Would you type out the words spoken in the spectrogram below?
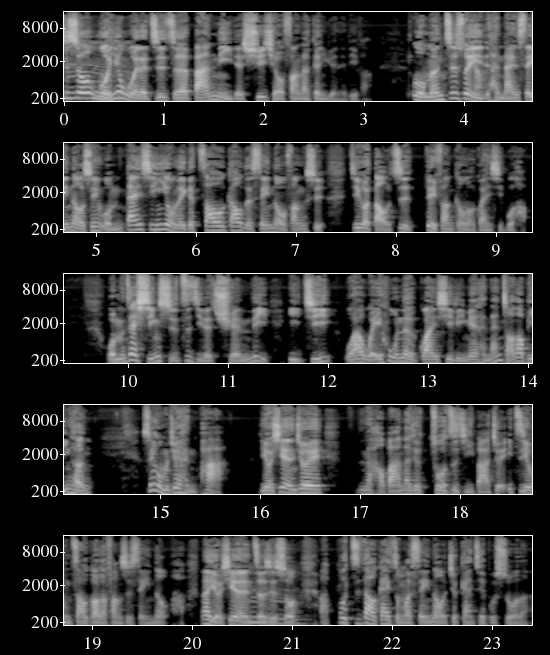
就是说我用我的职责把你的需求放到更远的地方。我们之所以很难 say no，是因为我们担心用了一个糟糕的 say no 方式，结果导致对方跟我关系不好。我们在行使自己的权利，以及我要维护那个关系里面很难找到平衡，所以我们就很怕。有些人就会，那好吧，那就做自己吧，就一直用糟糕的方式 say no 哈。那有些人则是说啊，不知道该怎么 say no，就干脆不说了，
